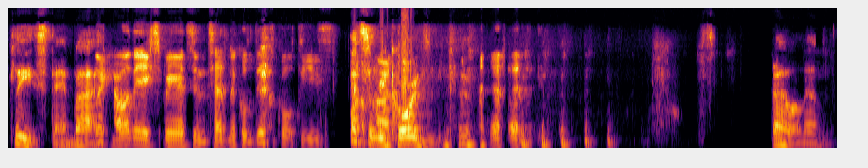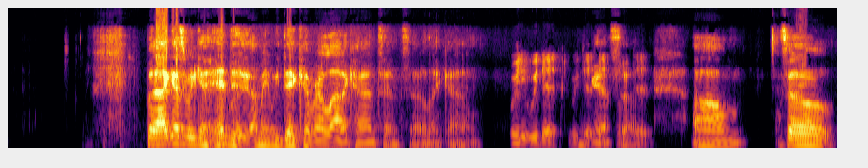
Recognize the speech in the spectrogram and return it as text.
Please stand by. like, how are they experiencing technical difficulties? That's a a recording. I don't know. But I guess we can end it. I mean, we did cover a lot of content, so like, um, we we did, we did, Yeah, definitely so- did. um, so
